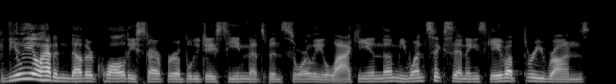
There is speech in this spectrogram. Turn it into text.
Gaviglio had another quality start for a Blue Jays team that's been sorely lacking in them. He went six innings, gave up three runs.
